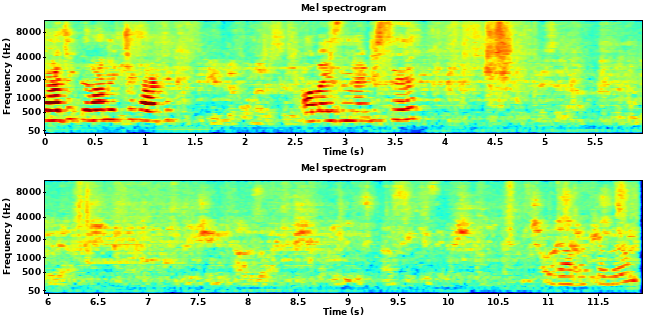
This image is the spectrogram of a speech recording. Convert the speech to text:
gelecek, devam edecek artık. Allah izin verirse. Bir daha bakalım.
